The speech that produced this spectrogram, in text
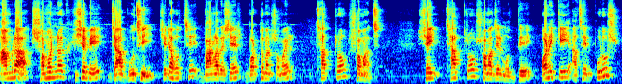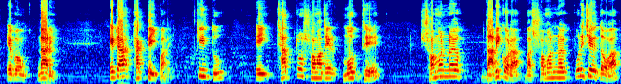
আমরা সমন্বয়ক হিসেবে যা বুঝি সেটা হচ্ছে বাংলাদেশের বর্তমান সময়ের ছাত্র সমাজ। সেই ছাত্র সমাজের মধ্যে অনেকেই আছেন পুরুষ এবং নারী। এটা থাকতেই পারে। কিন্তু এই ছাত্র সমাজের মধ্যে সমন্বয়ক দাবি করা বা সমন্বয়ক পরিচয় দেওয়া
